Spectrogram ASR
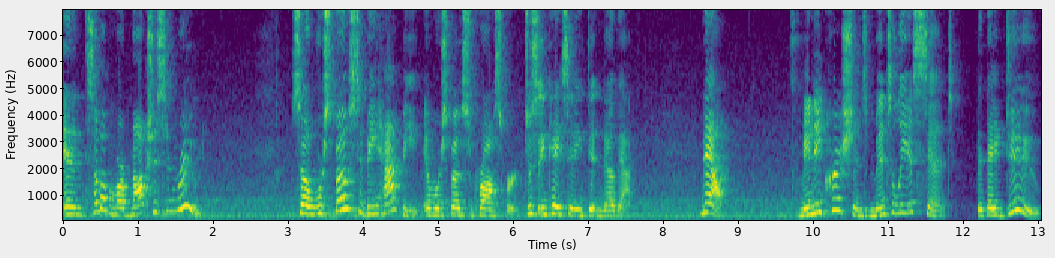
and some of them are obnoxious and rude. So, we're supposed to be happy and we're supposed to prosper, just in case any didn't know that. Now, many Christians mentally assent that they do,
